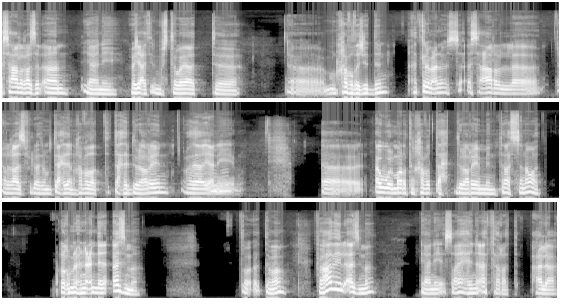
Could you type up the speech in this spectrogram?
أسعار الغاز الآن يعني رجعت المستويات منخفضة جدا. أتكلم عن أسعار الغاز في الولايات المتحدة انخفضت تحت الدولارين. وهذا يعني آه، أول مرة تنخفض تحت دولارين من ثلاث سنوات رغم انه إحنا عندنا أزمة. تمام؟ فهذه الأزمة يعني صحيح إنها أثرت على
